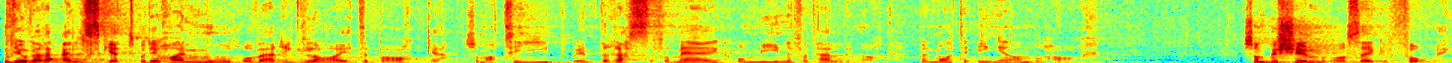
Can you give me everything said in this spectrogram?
Men det å være elsket og det å ha en mor å være glad i tilbake, som har tid og interesse for meg og mine fortellinger, på en måte ingen andre har. Som bekymrer seg for meg.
